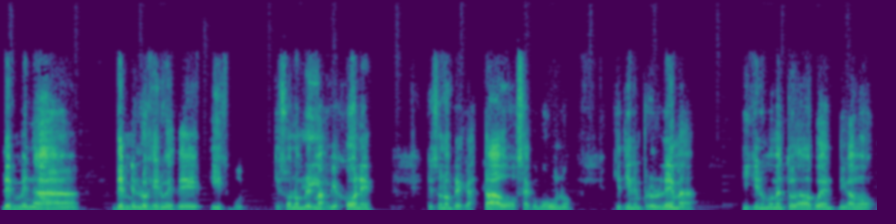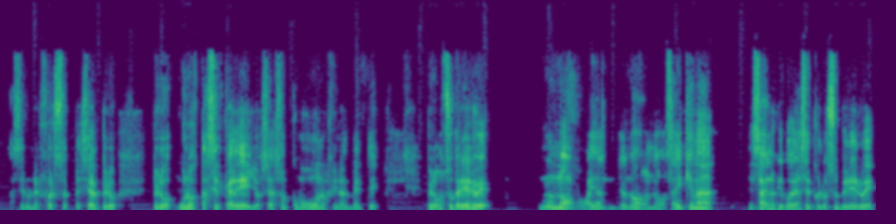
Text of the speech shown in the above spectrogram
denme, a, denme los héroes de Eastwood, que son hombres más viejones, que son hombres gastados, o sea, como uno, que tienen problemas y que en un momento dado pueden, digamos, hacer un esfuerzo especial, pero, pero uno está cerca de ellos, o sea, son como uno finalmente. Pero un superhéroe no, no, vayan, no, no, ¿sabes qué más? ¿Saben lo que pueden hacer con los superhéroes?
